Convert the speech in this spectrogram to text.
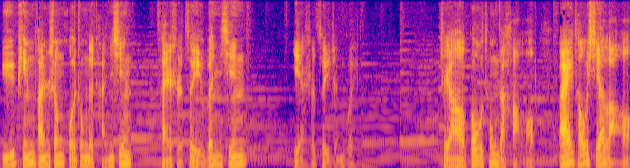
与平凡生活中的谈心，才是最温馨，也是最珍贵的。只要沟通的好，白头偕老，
